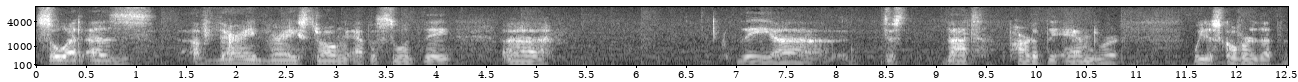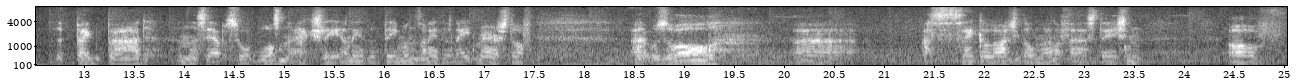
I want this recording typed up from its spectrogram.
So it is a very, very strong episode. The, uh, the, uh, just that part at the end where we discover that the big bad in this episode wasn't actually any of the demons, any of the nightmare stuff. It was all uh, a psychological manifestation of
